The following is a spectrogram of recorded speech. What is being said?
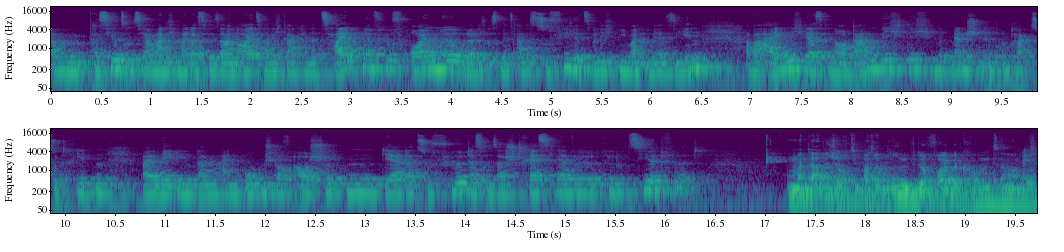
ähm, passiert es uns ja manchmal, dass wir sagen, oh, jetzt habe ich gar keine Zeit mehr für Freunde oder das ist mir jetzt alles zu viel, jetzt will ich niemanden mehr sehen. Aber eigentlich wäre es genau dann wichtig, mit Menschen in Kontakt zu treten, weil wir eben dann einen Botenstoff ausschütten, der dazu führt, dass unser Stresslevel reduziert wird und man dadurch auch die Batterien wieder voll bekommt. Ja. Richtig.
